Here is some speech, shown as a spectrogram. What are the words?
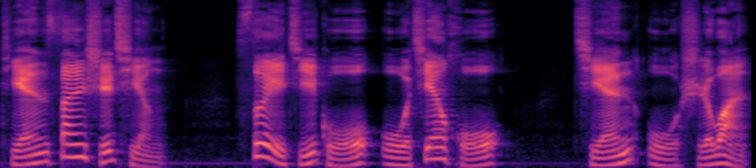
田三十顷，岁及谷五千斛。”钱五十万，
